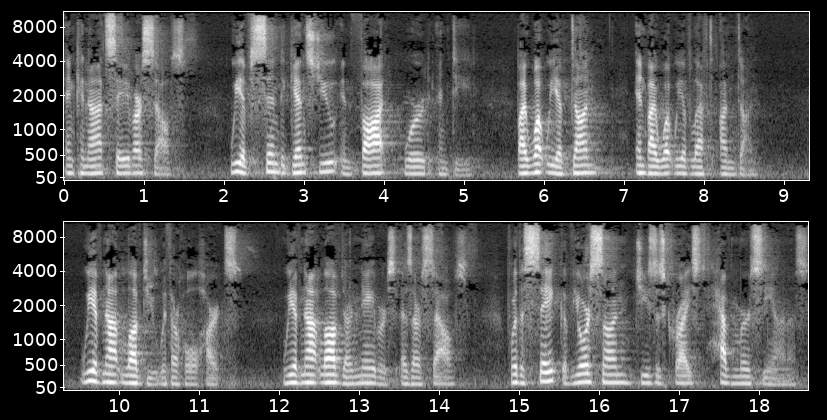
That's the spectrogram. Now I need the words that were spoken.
and cannot save ourselves. We have sinned against you in thought, word, and deed, by what we have done and by what we have left undone. We have not loved you with our whole hearts. We have not loved our neighbors as ourselves. For the sake of your Son, Jesus Christ, have mercy on us.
